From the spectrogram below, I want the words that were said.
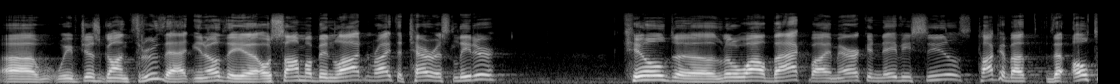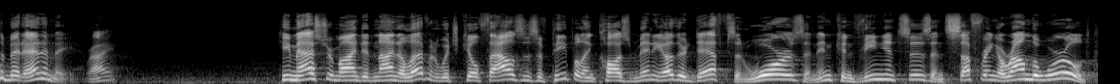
uh, we've just gone through that, you know, the uh, Osama bin Laden, right, the terrorist leader, killed a little while back by American Navy SEALs. Talk about the ultimate enemy, right? He masterminded 9-11, which killed thousands of people and caused many other deaths and wars and inconveniences and suffering around the world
